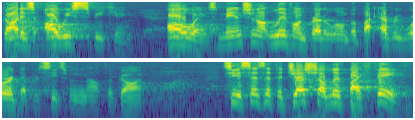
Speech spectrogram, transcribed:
God is always speaking, always. Man shall not live on bread alone, but by every word that proceeds from the mouth of God. See, it says that the just shall live by faith.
